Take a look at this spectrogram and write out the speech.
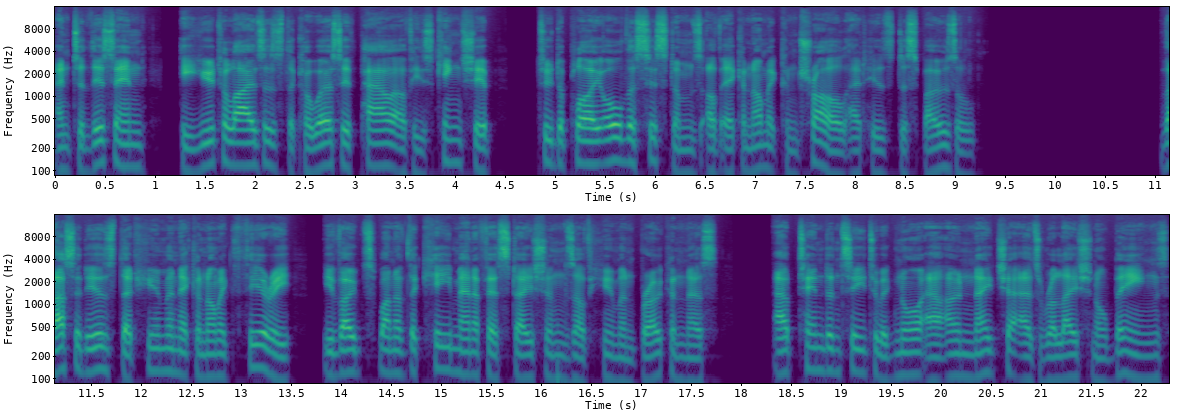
and to this end he utilizes the coercive power of his kingship to deploy all the systems of economic control at his disposal. Thus it is that human economic theory evokes one of the key manifestations of human brokenness our tendency to ignore our own nature as relational beings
